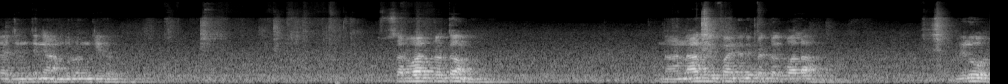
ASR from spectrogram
या जनतेने आंदोलन केलं. सर्वात प्रथम नाणार रिफायनरी प्रकल्पाला विरोध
